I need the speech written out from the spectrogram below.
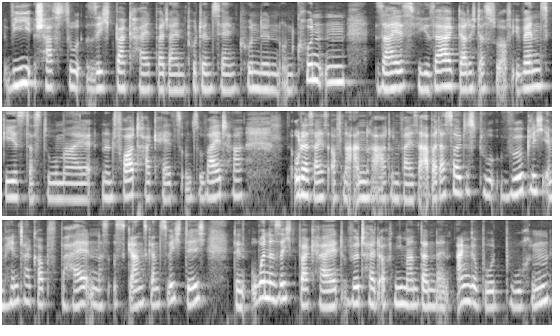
wie schaffst du Sichtbarkeit bei deinen potenziellen Kundinnen und Kunden? Sei es, wie gesagt, dadurch, dass du auf Events gehst, dass du mal einen Vortrag hältst und so weiter oder sei es auf eine andere Art und Weise. Aber das solltest du wirklich im Hinterkopf behalten. Das ist ganz, ganz wichtig, denn ohne Sichtbarkeit wird halt auch niemand dann dein Angebot buchen.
